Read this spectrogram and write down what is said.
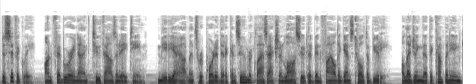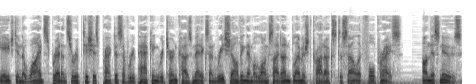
Specifically, on February 9, 2018, media outlets reported that a consumer class action lawsuit had been filed against Ulta Beauty, alleging that the company engaged in the widespread and surreptitious practice of repacking returned cosmetics and reshelving them alongside unblemished products to sell at full price. On this news,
